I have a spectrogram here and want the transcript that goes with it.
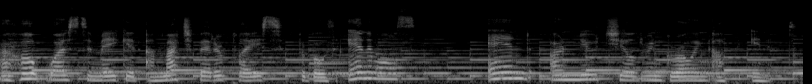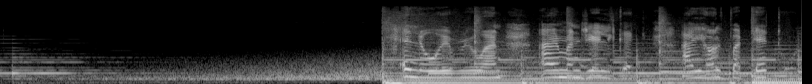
Our hope was to make it a much better place for both animals and our new children growing up in it. Hello everyone, I'm Angelica. I hold potato. I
